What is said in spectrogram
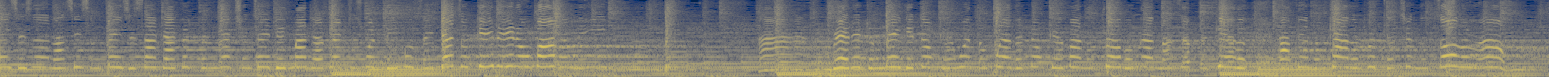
faces and I see some faces. I got good connections. They dig my directions when people say that's okay. They don't bother me. I'm ready to make it. Don't care what the weather. Don't care about no trouble. Got myself together. I feel the kind of protection that's all around me.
